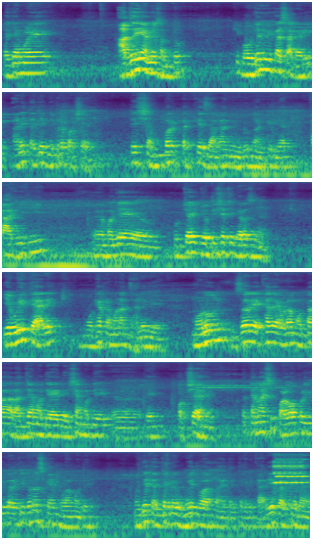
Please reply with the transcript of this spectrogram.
त्याच्यामुळे आजही आम्ही सांगतो की बहुजन विकास आघाडी आणि त्याचे मित्र पक्ष आहेत. ते शंभर टक्के जागा निवडून आणतील. यात काहीही म्हणजे कुठच्याही ज्योतिषाची गरज नाही. एवढी तयारी मोठ्या प्रमाणात झालेली आहे. म्हणून जर एखादा एवढा मोठा राज्यामध्ये आहे देशामध्ये एक पक्ष आहे तर त्यांना अशी पळवापळवी करायची गरज काय मुळामध्ये? म्हणजे त्यांच्याकडे उमेदवार नाही त्यांच्याकडे कार्यकर्ते नाही.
